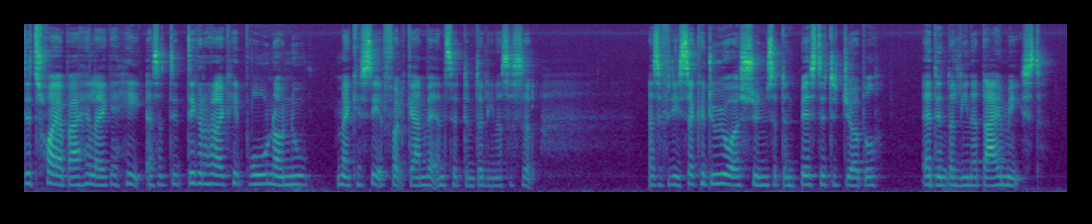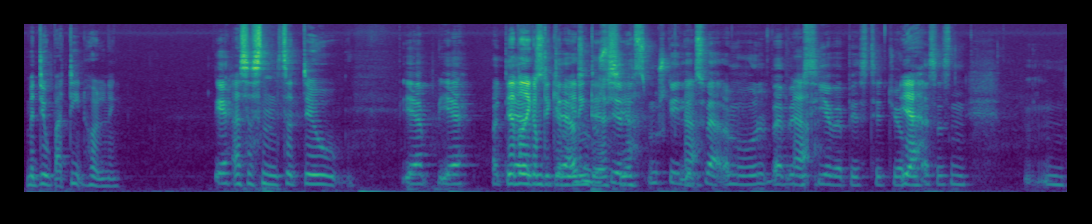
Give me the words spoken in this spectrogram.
Det tror jeg bare heller ikke er helt... Altså, det, det kan du heller ikke helt bruge, når nu man kan se, at folk gerne vil ansætte dem, der ligner sig selv. Altså, fordi så kan du jo også synes, at den bedste til jobbet er den, der ligner dig mest. Men det er jo bare din holdning. Ja. Altså sådan, så det er jo... Ja, ja. Og det Jeg er, ved ikke, om det giver er, mening, som det jeg siger. siger. Lidt, måske lidt Ja. svært at måle, hvad vil Ja. det sige at være bedst til et job. Ja. Altså sådan, mm,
